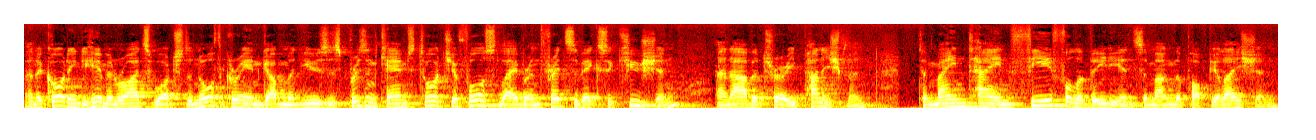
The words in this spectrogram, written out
And according to Human Rights Watch, the North Korean government uses prison camps, torture, forced labour, and threats of execution and arbitrary punishment to maintain fearful obedience among the population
